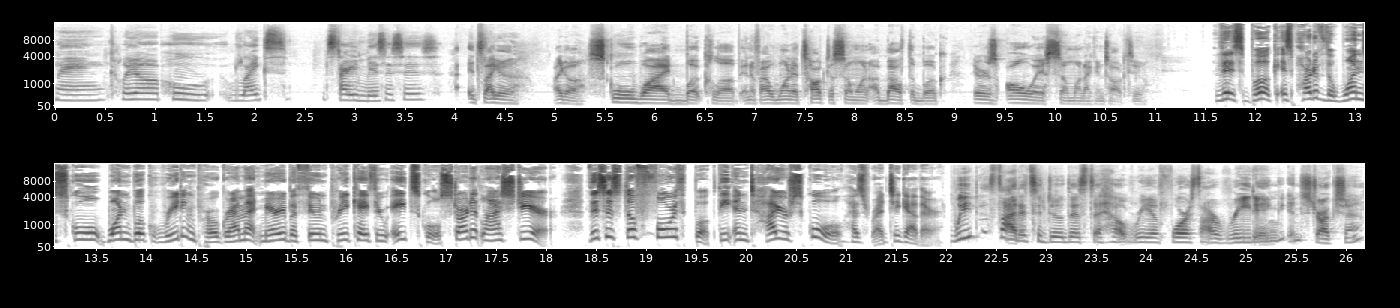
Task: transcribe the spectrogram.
named Cleo who likes starting businesses. It's like a like a school-wide book club, and if I want to talk to someone about the book, there's always someone I can talk to. This book is part of the One School, One Book reading program at Mary Bethune Pre K through 8 school started last year. This is the fourth book the entire school has read together. We decided to do this to help reinforce our reading instruction,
